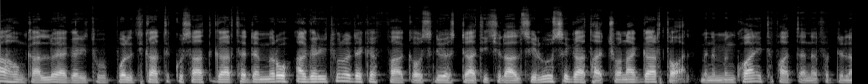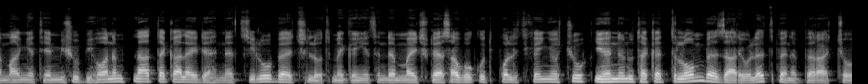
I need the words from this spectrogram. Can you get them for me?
አሁን ካለው የአገሪቱ ፖለቲካ ትኩሳት ጋር ተደምሮ አገሪቱን ወደ ከፋ ቀውስ ሊወስዳት ይችላል ሲሉ ስጋታቸውን አጋርተዋል። ምንም እንኳን የተፋጠነ ፍርድ ለማግኘት የሚሹ ቢሆንም ለአጠቃላይ ደህንነት ሲሉ በችሎት መገኘት እንደማይችሉ ያሳወቁት ፖለቲከኞቹ ይህንኑ ተከትሎም በዛሬው ዕለት በነበራቸው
